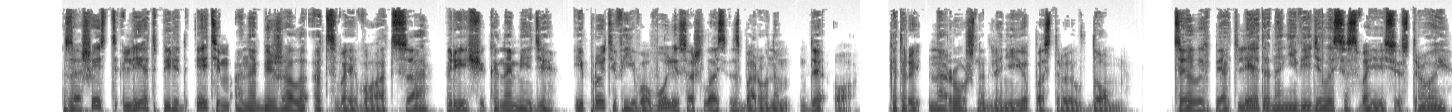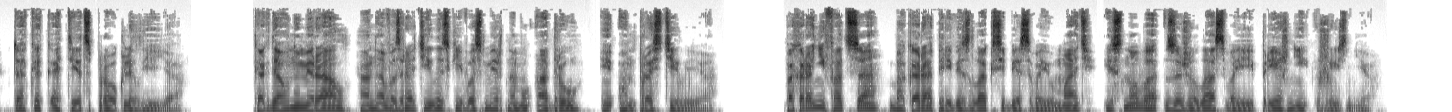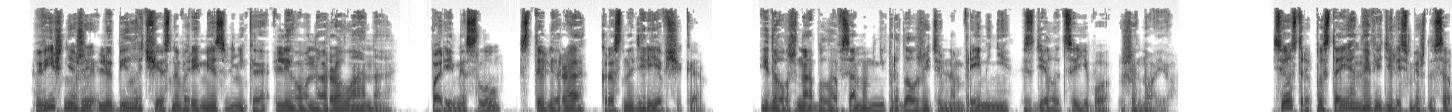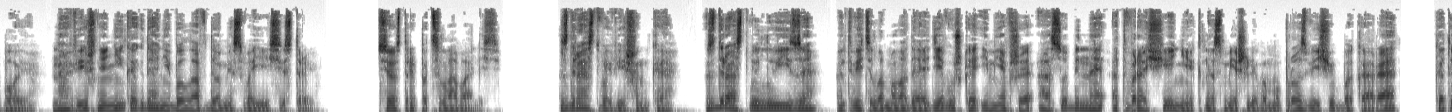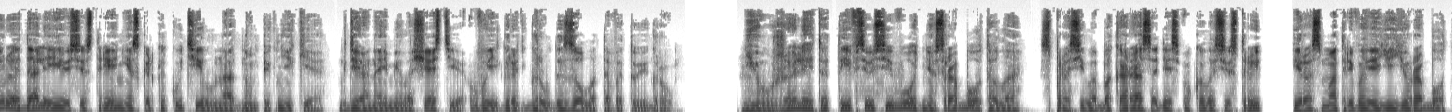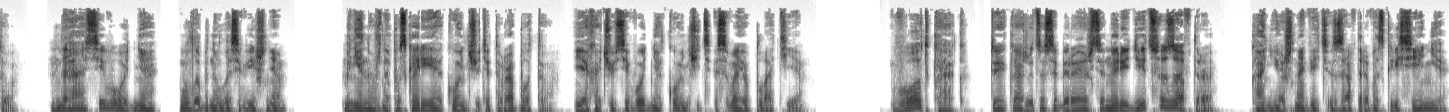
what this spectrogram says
За шесть лет перед этим она бежала от своего отца, резчика на меди, и против его воли сошлась с бароном Д.О., который нарочно для нее построил дом, Целых пять лет она не виделась со своей сестрой, так как отец проклял ее. Когда он умирал, она возвратилась к его смертному адру, и он простил ее. Похоронив отца, Бакара перевезла к себе свою мать и снова зажила своей прежней жизнью. Вишня же любила честного ремесленника Леона Ролана, по ремеслу столяра-краснодеревщика, и должна была в самом непродолжительном времени сделаться его женою. Сестры постоянно виделись между собой, но Вишня никогда не была в доме своей сестры. Сестры поцеловались. «Здравствуй, Вишенка. Здравствуй, Луиза», — ответила молодая девушка, имевшая особенное отвращение к насмешливому прозвищу Бакара, которое дали ее сестре несколько кутил на одном пикнике, где она имела счастье выиграть груды золота в эту игру. «Неужели это ты все сегодня сработала?» — спросила Бакара, садясь около сестры и рассматривая ее работу. «Да, сегодня», — улыбнулась Вишня. «Мне нужно поскорее окончить эту работу. Я хочу сегодня кончить свое платье». «Вот как? Ты, кажется, собираешься нарядиться завтра?» «Конечно, ведь завтра воскресенье».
